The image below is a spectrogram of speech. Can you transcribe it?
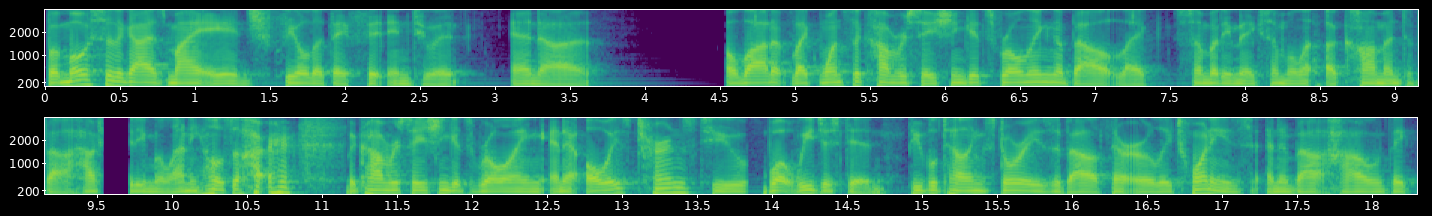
But most of the guys my age feel that they fit into it. And uh a lot of like once the conversation gets rolling about like somebody makes a, a comment about how shitty millennials are the conversation gets rolling and it always turns to what we just did. People telling stories about their early 20s and about how they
